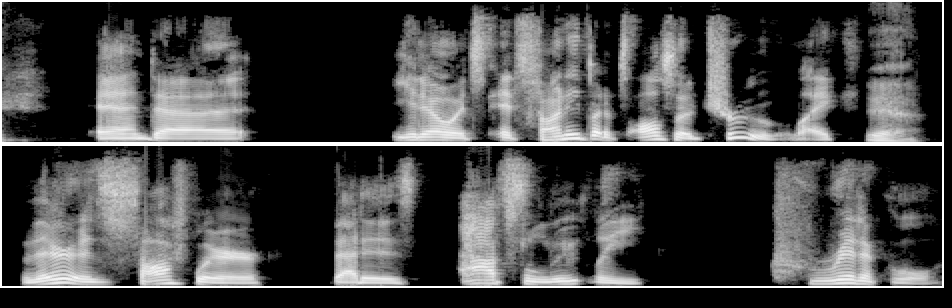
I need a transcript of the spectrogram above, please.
and uh, you know, it's it's funny, but it's also true. Like, yeah, there is software that is absolutely critical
